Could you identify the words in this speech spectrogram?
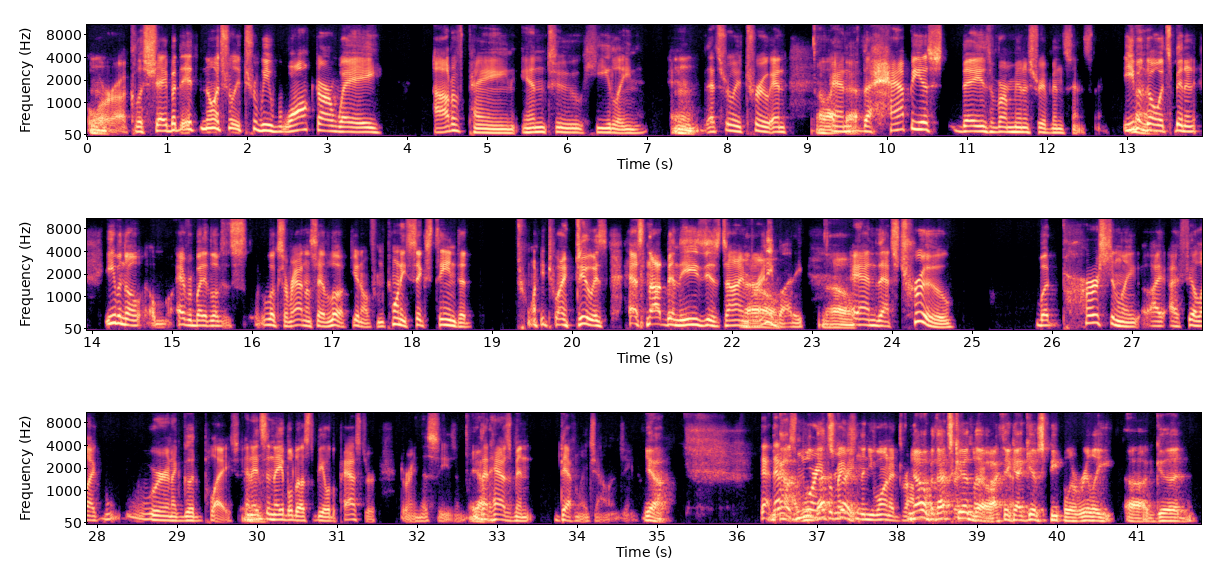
Or mm. a cliche, but it, no, it's really true. We walked our way out of pain into healing. And mm. that's really true. And like and that. the happiest days of our ministry have been since then. Even though it's been an, even though um, everybody looks looks around and say, look, you know, from 2016 to 2022 is has not been the easiest time no, for anybody. No. And that's true but personally, I, I, feel like we're in a good place, and mm. it's enabled us to be able to pastor during this season. Yeah. That has been definitely challenging. Yeah. That, that yeah, was more well, information great. than you wanted. No, but that's good though. I think that. that gives people a really uh, good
